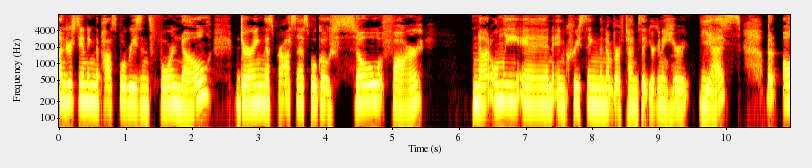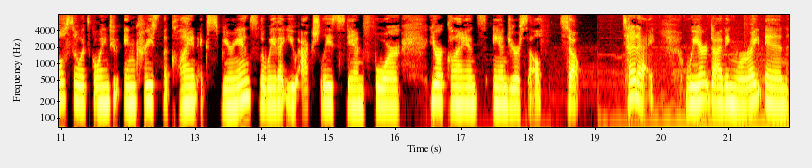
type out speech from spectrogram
Understanding the possible reasons for no during this process will go so far not only in increasing the number of times that you're going to hear yes, but also it's going to increase the client experience, the way that you actually stand for your clients and yourself. So today we are diving right in.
